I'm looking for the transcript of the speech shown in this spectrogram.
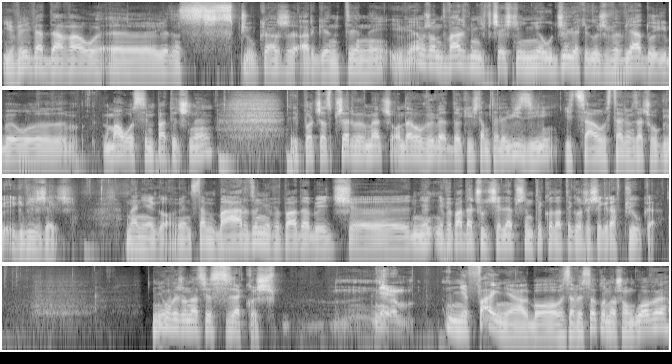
i wywiad dawał e, jeden z piłkarzy Argentyny i wiem, że on dwa dni wcześniej nie udzielił jakiegoś wywiadu i był e, mało sympatyczny i podczas przerwy w meczu on dawał wywiad do jakiejś tam telewizji i cały stadion zaczął gwiżdżeć na niego, więc tam bardzo nie wypada być, e, nie, nie wypada czuć się lepszym tylko dlatego, że się gra w piłkę. Nie mówię, że u nas jest jakoś, nie wiem, nie fajnie albo za wysoko noszą głowę,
